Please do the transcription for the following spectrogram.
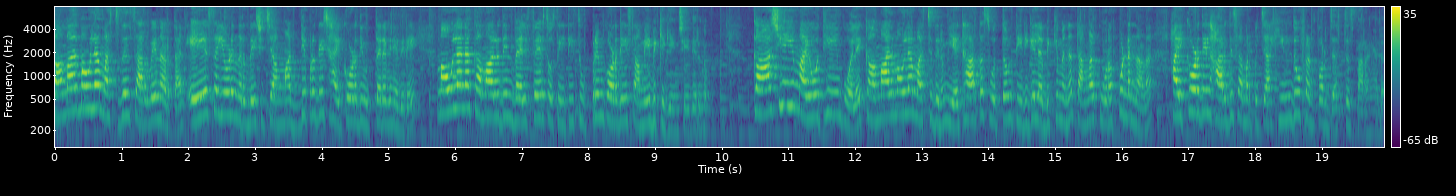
കമാൽ മൗല മസ്ജിദിൽ സർവേ നടത്താൻ എ എസ് ഐയോട് നിർദ്ദേശിച്ച മധ്യപ്രദേശ് ഹൈക്കോടതി ഉത്തരവിനെതിരെ Maulana Kamaluddin welfare society supreme കോടതിയെ സമീപിക്കുകയും ചെയ്തിരുന്നു. കാശിയെയും അയോധ്യയെയും പോലെ കമാൽ മൗല മസ്ജിദിനും യഥാർത്ഥ സ്വത്വം തിരികെ ലഭിക്കുമെന്ന് തങ്ങൾക്ക് ഉറപ്പുണ്ടെന്നാണ് ഹൈക്കോടതിയിൽ ഹർജി സമർപ്പിച്ച ഹിന്ദു ഫ്രണ്ട് ഫോർ ജസ്റ്റിസ് പറഞ്ഞത്.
